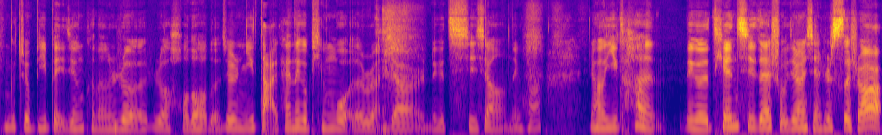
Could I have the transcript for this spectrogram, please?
就比北京可能热热好多好多。就是你打开那个苹果的软件儿，那个气象那块儿，然后一看那个天气在手机上显示四十二，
